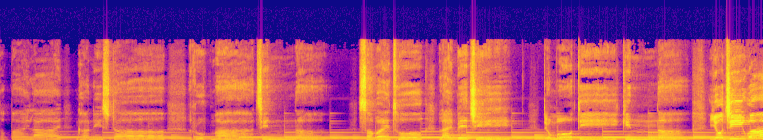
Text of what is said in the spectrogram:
तपाईँलाई घनिष्ठ रूपमा चिन्न। सबै थोकलाई बेची त्यो मोती किन्न। यो जीवन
